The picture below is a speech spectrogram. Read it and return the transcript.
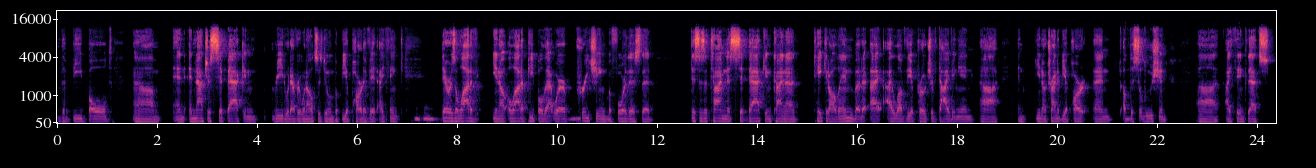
the be bold um, and and not just sit back and read what everyone else is doing, but be a part of it. I think mm-hmm. there was a lot of you know a lot of people that were preaching before this that this is a time to sit back and kind of take it all in. But I I love the approach of diving in uh, and you know trying to be a part and of the solution. Uh, I think that's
